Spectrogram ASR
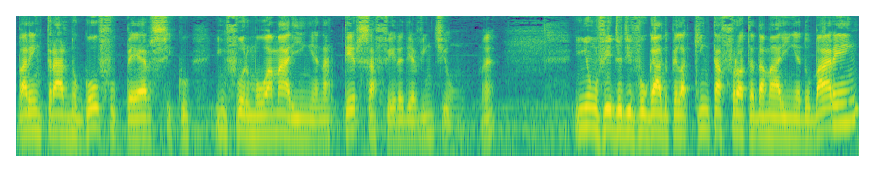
para entrar no Golfo Pérsico, informou a Marinha na terça-feira, dia 21. Né? Em um vídeo divulgado pela Quinta Frota da Marinha do Bahrein,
